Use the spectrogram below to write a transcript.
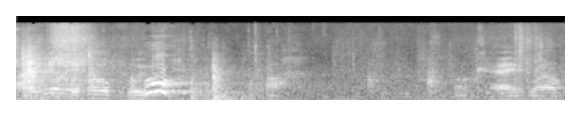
I really hope we. Ah. Okay, well.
